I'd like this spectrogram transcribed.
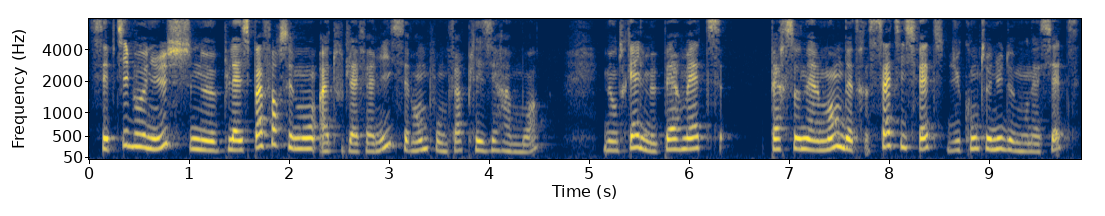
Ces petits bonus ne plaisent pas forcément à toute la famille, c'est vraiment pour me faire plaisir à moi, mais en tout cas ils me permettent personnellement d'être satisfaite du contenu de mon assiette,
